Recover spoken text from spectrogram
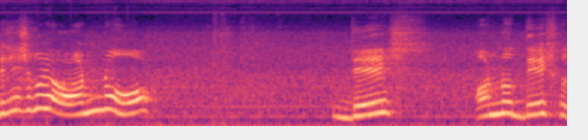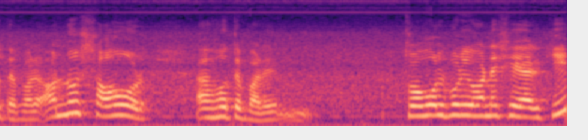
বিশেষ করে অন্য দেশ অন্য দেশ হতে পারে, অন্য শহর হতে পারে। প্রবল পরিমাণে সে আর কি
